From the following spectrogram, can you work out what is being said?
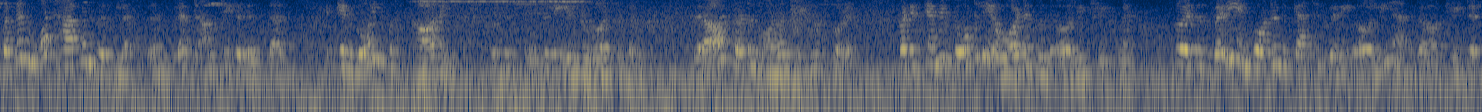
But then what happens if left if left untreated is that can go in for scarring, which is totally irreversible. There are certain modern treatments for it, but it can be totally avoided with early treatment. So it is very important to catch it very early and uh, treat it.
